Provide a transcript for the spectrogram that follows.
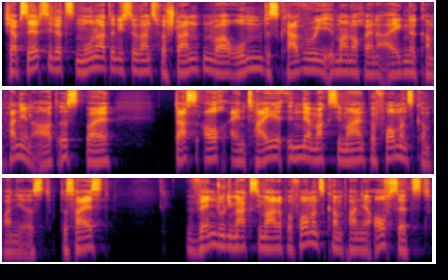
Ich habe selbst die letzten Monate nicht so ganz verstanden, warum Discovery immer noch eine eigene Kampagnenart ist, weil das auch ein Teil in der maximalen Performance-Kampagne ist. Das heißt, wenn du die maximale Performance-Kampagne aufsetzt,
